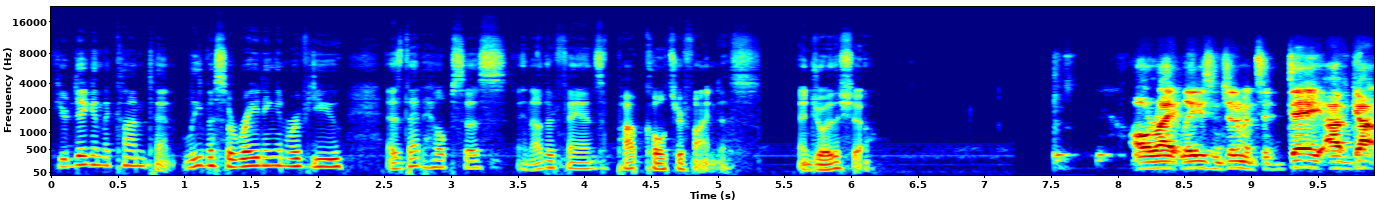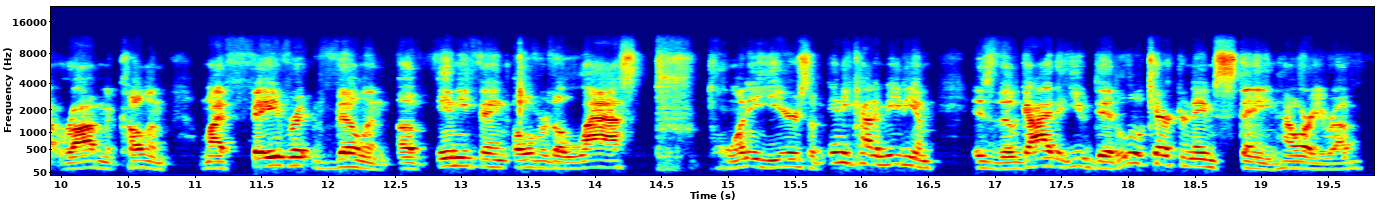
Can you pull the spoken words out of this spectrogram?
If you're digging the content, leave us a rating and review as that helps us and other fans of pop culture find us. Enjoy the show. All right, ladies and gentlemen, today I've got Rob McCollum, my favorite villain of anything over the last 20 years of any kind of medium is the guy that you did, a little character named Stain. How are you, Rob?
